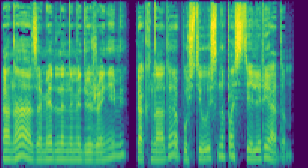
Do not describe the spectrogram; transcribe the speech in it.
Она замедленными движениями, как надо, опустилась на постель рядом.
